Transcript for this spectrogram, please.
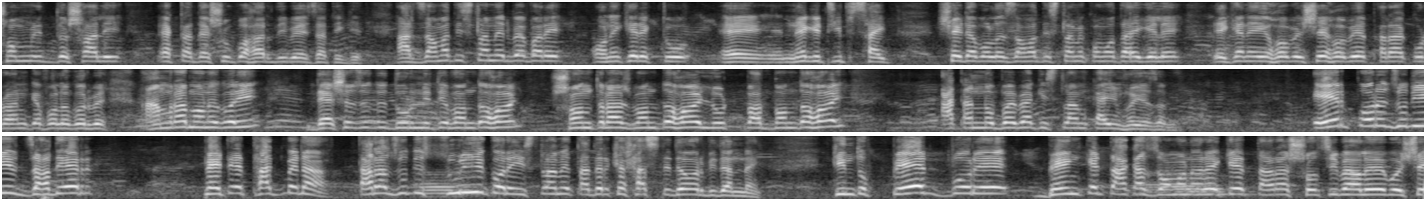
সমৃদ্ধশালী একটা দেশ উপহার দিবে জাতিকে। আর জামাত ইসলামের ব্যাপারে অনেকের একটু নেগেটিভ সাইড সেটা বলে জামাত ইসলামে ক্ষমতায় গেলে এখানে এ হবে, সে হবে, তারা কোরআনকে ফলো করবে। আমরা মনে করি, দেশে যদি দুর্নীতি বন্ধ হয়, সন্ত্রাস বন্ধ হয়, লুটপাট বন্ধ হয়, আটানব্বই ভাগ ইসলাম কায়েম হয়ে যাবে। এরপরে যদি যাদের পেটে থাকবে না। তারা যদি চুরি করে ইসলামে, তাদেরকে শাস্তি দেওয়ার বিধান নাই। কিন্তু পেট ভরে ব্যাংকে টাকা জমানো রেখে তারা সচিবালয়ে বসে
